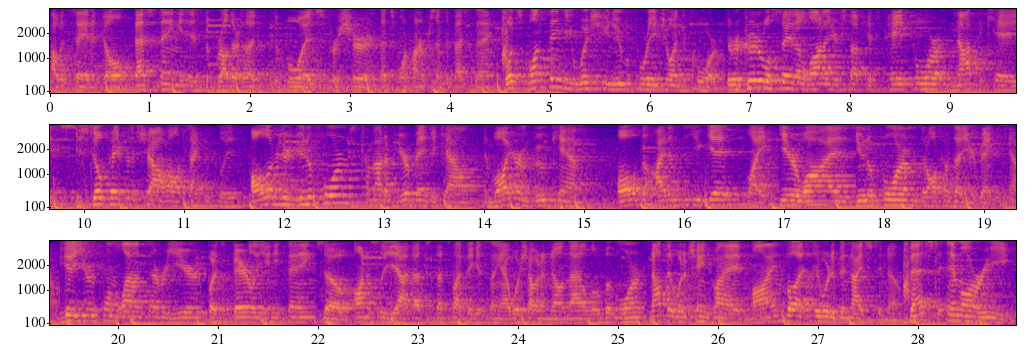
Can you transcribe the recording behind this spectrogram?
I would say an adult. Best thing is the brotherhood, the boys, for sure. That's 100% the best thing. What's one thing you wish you knew before you joined the Corps? The recruiter will say that a lot of your stuff gets paid for. Not the case. You still pay for the chow hall, technically. All of your uniforms come out of your bank account, and while you're in boot camp, all the items that you get, like gear-wise, uniforms, it all comes out of your bank account. You get a uniform allowance every year, but it's barely anything. So honestly, yeah, that's that's my biggest thing. I wish I would have known that a little bit more. Not that it would have changed my mind, but it would have been nice to know. Best MRE.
